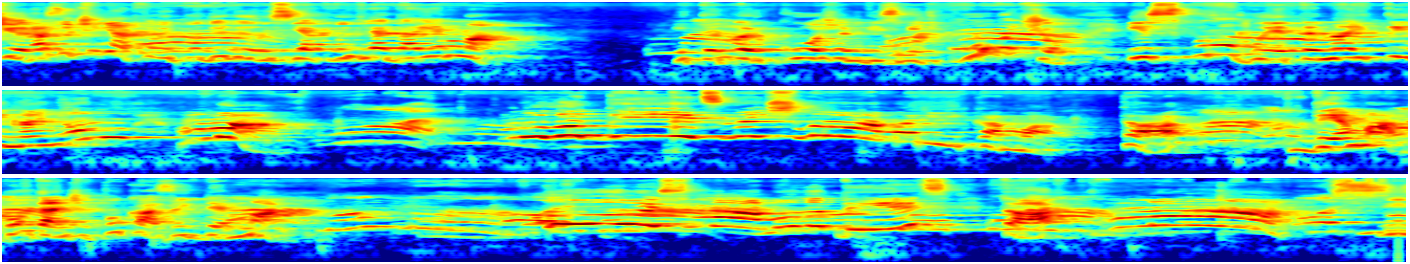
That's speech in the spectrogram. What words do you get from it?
ще раз оченятками подивились, як виглядає ма. І тепер кожен візьміть кубочок і спробуєте знайти на ньому ма. Молодець, знайшла Марійка ма. Так, де ма? Богданчик, показуй, де ма. Ось ма, молодець. Так, ма. Всі.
